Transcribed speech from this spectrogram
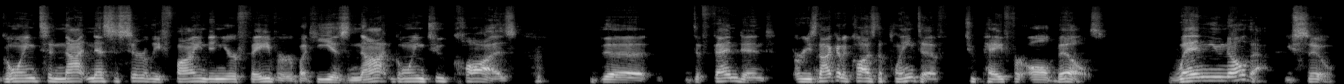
going to not necessarily find in your favor, but he is not going to cause the defendant or he's not going to cause the plaintiff to pay for all bills. When you know that, you sue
